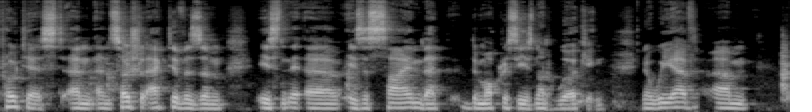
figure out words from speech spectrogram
protest and, and social activism is uh, is a sign that democracy is not working. You know we have um, uh,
